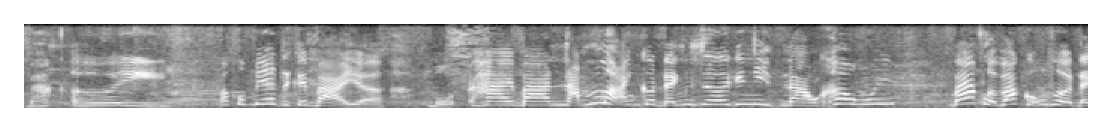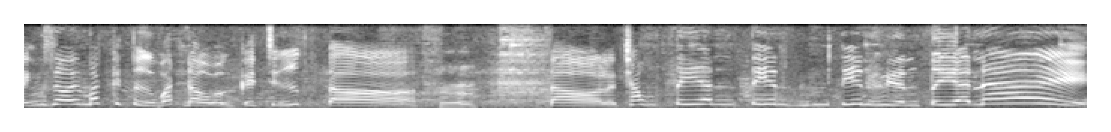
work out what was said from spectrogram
Bác ơi Bác có biết cái bài à, một hai ba nắm mà anh có đánh rơi cái nhịp nào không ấy Bác là bác cũng vừa đánh rơi mất cái từ bắt đầu bằng cái chữ tờ. Hả? Tờ là trong tiên Tiên tiên huyền tiền ấy.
